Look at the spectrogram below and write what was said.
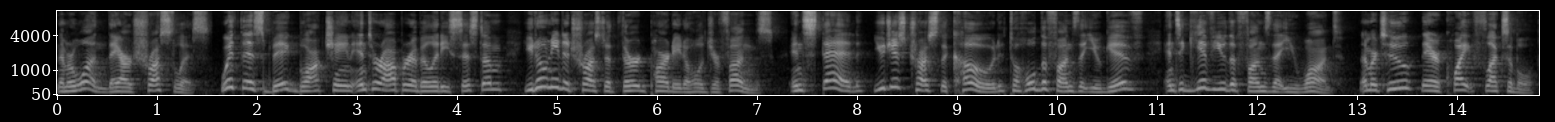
Number one, they are trustless. With this big blockchain interoperability system, you don't need to trust a third party to hold your funds. Instead, you just trust the code to hold the funds that you give and to give you the funds that you want. Number two, they are quite flexible.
